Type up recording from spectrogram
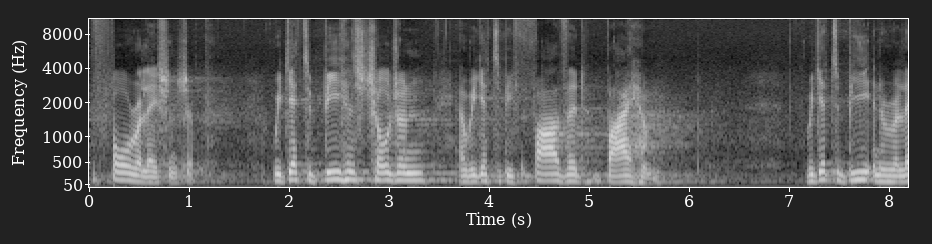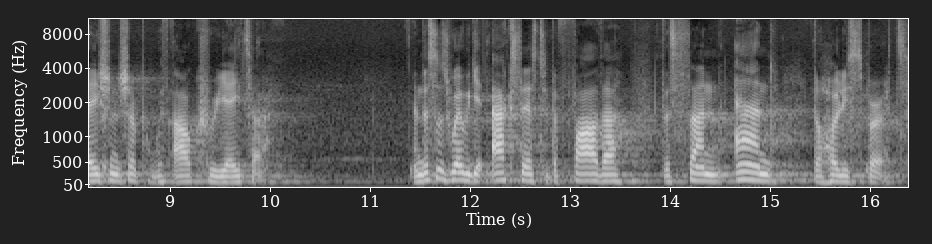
for relationship. We get to be His children and we get to be fathered by Him. We get to be in a relationship with our Creator. And this is where we get access to the Father, the Son, and the Holy Spirit.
